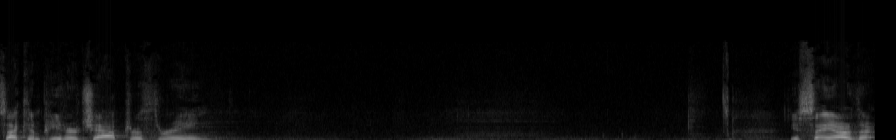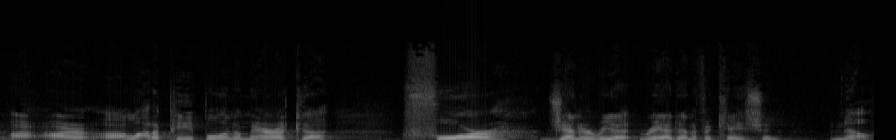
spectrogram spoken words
2 Peter chapter 3. You say, are there are, are a lot of people in America for gender re identification? No.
